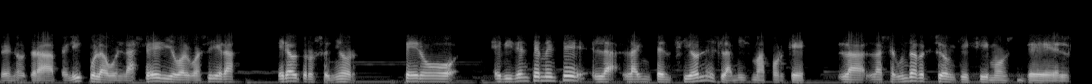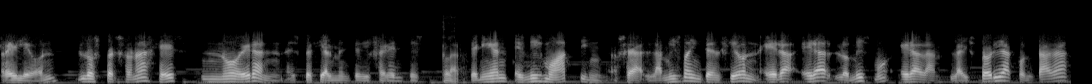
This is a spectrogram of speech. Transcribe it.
en otra película o en la serie o algo así, era, era otro señor. Pero evidentemente la, intención es la misma, porque la, segunda versión que hicimos del Rey León, los personajes no eran especialmente diferentes. Claro. Tenían el mismo acting, o sea, la misma intención, era, era lo mismo, era la, la historia contada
